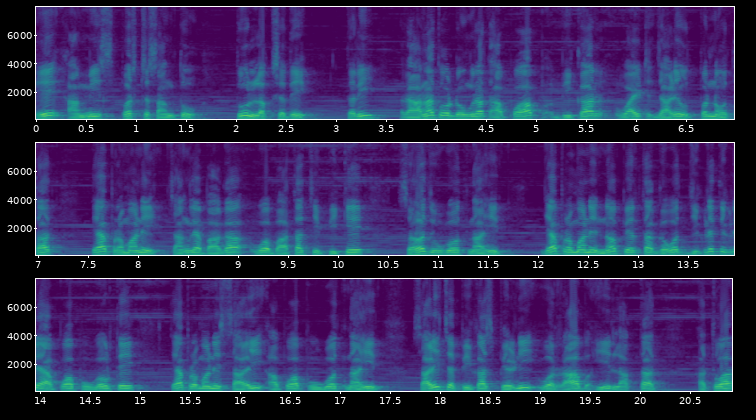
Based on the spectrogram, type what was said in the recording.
हे आम्ही स्पष्ट सांगतो. तू लक्ष दे. तरी रानात व डोंगरात आपोआप भिकार वाईट झाडे उत्पन्न होतात. त्याप्रमाणे चांगल्या बागा व भाताची पिके सहज उगवत नाहीत. ज्याप्रमाणे न पेरता गवत जिकडे तिकडे आपोआप उगवते त्याप्रमाणे साळी आपोआप उगवत नाहीत. साळीच्या पिकास पेरणी व राब ही लागतात. अथवा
